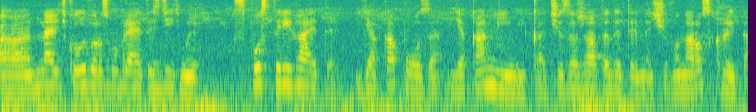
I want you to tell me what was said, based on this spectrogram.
Е, Навіть коли ви розмовляєте з дітьми, спостерігайте, яка поза, яка міміка, чи зажата дитина, чи вона розкрита.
